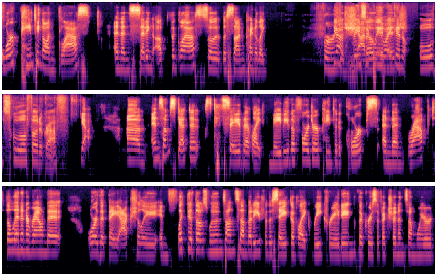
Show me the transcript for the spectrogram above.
or painting on glass and then setting up the glass so that the sun kind of like burned yeah, basically like an old school photograph. Um, and some skeptics say that like maybe the forger painted a corpse and then wrapped the linen around it, or that they actually inflicted those wounds on somebody for the sake of like recreating the crucifixion in some weird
